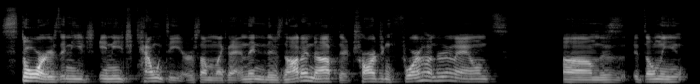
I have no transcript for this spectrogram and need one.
stores in each in each county or something like that. And then there's not enough. They're charging 400 an ounce. Um, there's it's only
